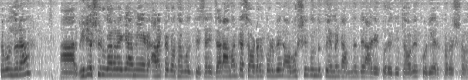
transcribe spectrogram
তো বন্ধুরা, আর ভিডিও শুরু করার আগে আমি আরেকটা কথা বলতে চাই। যারা আমার কাছে অর্ডার করবেন, অবশ্যই কিন্তু পেমেন্ট আপনাদের আগে করে দিতে হবে কোরিয়ার খরচ সহ।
